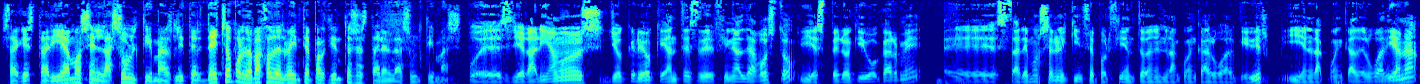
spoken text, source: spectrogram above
o sea que estaríamos en las últimas. De hecho, por debajo del 20% es estar en las últimas. Pues llegaríamos, yo creo que antes del final de agosto, y espero equivocarme, eh, estaremos en el 15% en la cuenca del Guadalquivir y en la cuenca del Guadiana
